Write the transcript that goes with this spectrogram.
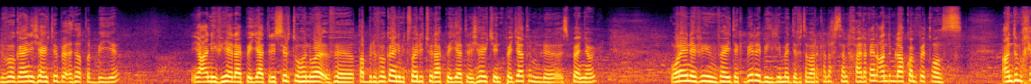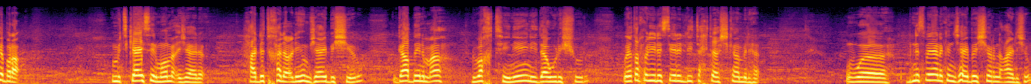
الفوقاني جايته بعثة طبية. يعني فيها لا بيجاتري. سيرتو هون في طب الفوقاني متوليتو لا بيجاتري. جايتو بيجاتر من الإسبانيول. ورينا فيهم فايدة كبيرة به اللي مادة تبارك الله أحسن الخالقين. عندهم لا كومبيتونس عندهم خبرة. ومتكايسين مو معجالة. حد دخل عليهم جاي بالشيرو قاضين معاه الوقت فينين يداول الشور ويطرحوا لي الأسئلة اللي تحتاج كاملها. وبالنسبة لي أنا كنت جايبة الشير نعالجه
